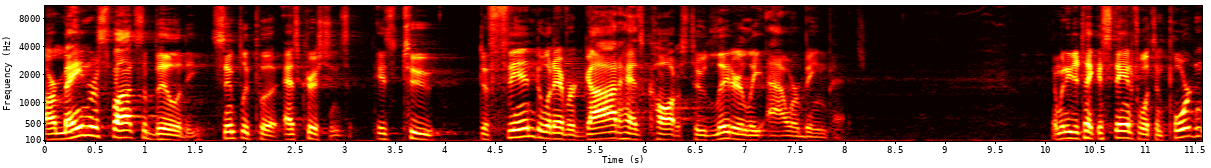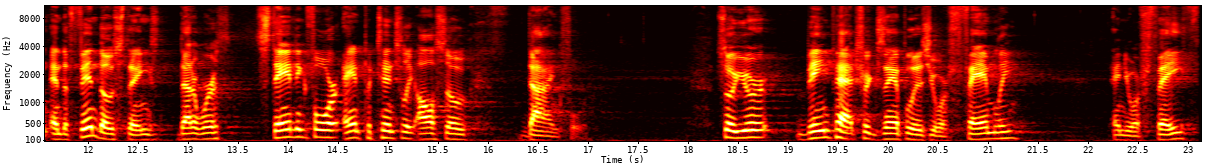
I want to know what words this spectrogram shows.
our main responsibility, simply put, as Christians, is to defend whatever God has called us to, literally our bean patch. And we need to take a stand for what's important and defend those things that are worth standing for and potentially also dying for. So, your bean patch, for example, is your family and your faith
